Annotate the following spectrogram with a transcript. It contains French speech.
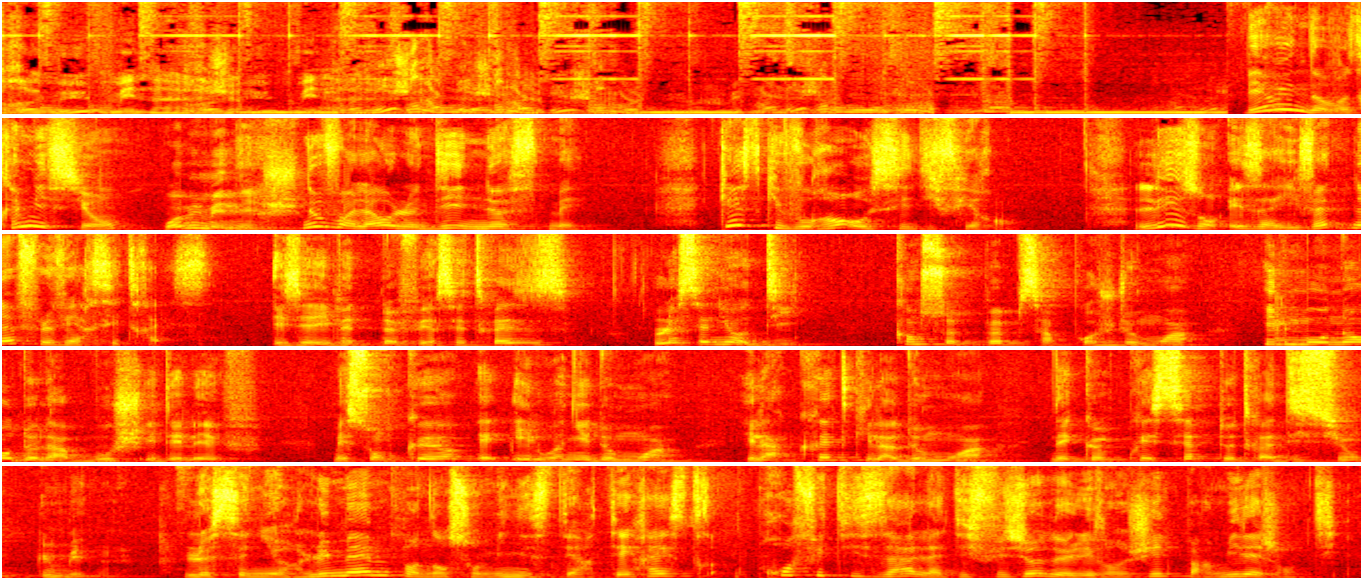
Remue ménage. ménage. Bienvenue dans votre émission. Remue ménage. Nous voilà au lundi 9 mai. Qu'est-ce qui vous rend aussi différent? Lisons Ésaïe 29, le verset 13. Ésaïe 29, verset 13. Le Seigneur dit Quand ce peuple s'approche de moi, il m'honore de la bouche et des lèvres, mais son cœur est éloigné de moi, et la crainte qu'il a de moi n'est qu'un précepte de tradition humaine. Le Seigneur lui-même, pendant son ministère terrestre, prophétisa la diffusion de l'Évangile parmi les gentils.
